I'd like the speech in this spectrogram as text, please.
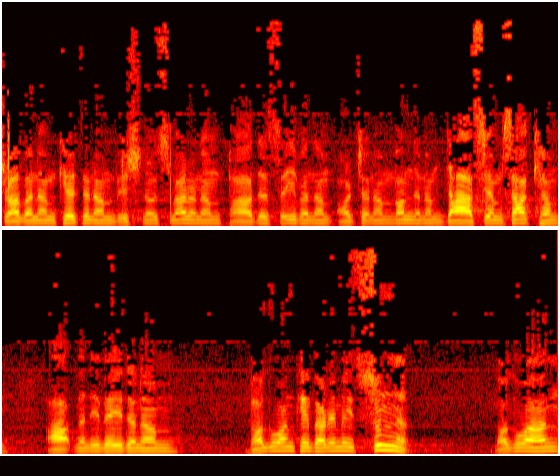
श्रवणम, कीर्तनम, विष्णु स्मरणम पाद सेवनम अर्चनम, वंदनम, दास्यम, साख्यम, आत्मनिवेदनम। भगवान के बारे में सुनना भगवान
